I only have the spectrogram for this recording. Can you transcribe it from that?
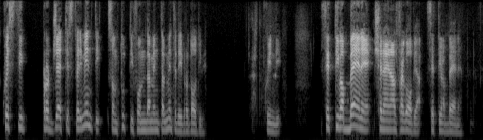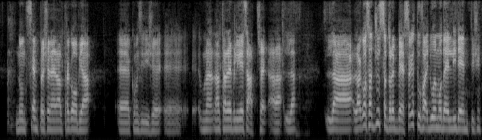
questi progetti, esperimenti sono tutti fondamentalmente dei prototipi. Certo. Quindi se ti va bene ce n'è un'altra copia, se ti va bene. Non sempre ce n'è un'altra copia, eh, come si dice, eh, una, un'altra replica esatta. Cioè, la, la, la, cosa giusta dovrebbe essere che tu fai due modelli identici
